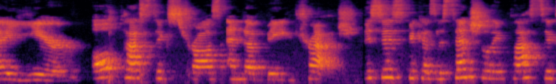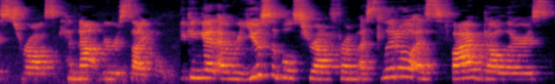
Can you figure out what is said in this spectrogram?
a year. All plastic straws end up being trash. This is because essentially plastic straws cannot be recycled. You can get a reusable straw from as little as $5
